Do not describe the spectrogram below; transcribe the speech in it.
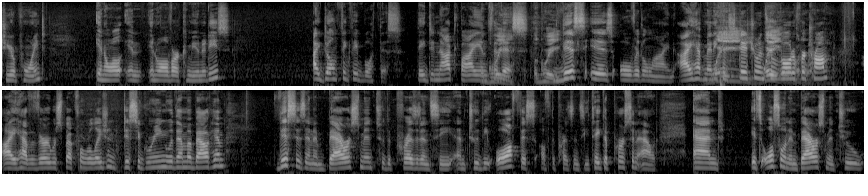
to your point, in all, in, in all of our communities. I don't think they bought this. They did not buy into Agreed. this. Agreed. This is over the line. I have many Way, constituents way who voted for Trump. line. I have a very respectful relation, disagreeing with them about him. This is an embarrassment to the presidency and to the office of the presidency. Take the person out. And it's also an embarrassment to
